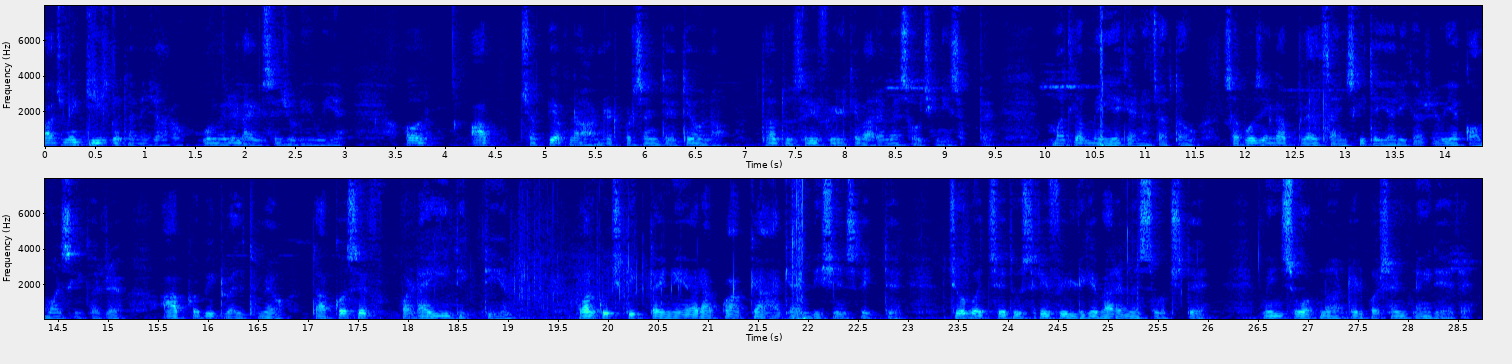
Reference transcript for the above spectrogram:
आज मैं एक चीज़ बताने जा रहा हूँ, वो मेरे लाइफ से जुड़ी हुई है। और आप जब भी अपना हंड्रेड परसेंट देते हो ना तो आप दूसरी फ़ील्ड के बारे में सोच ही नहीं सकते। मतलब मैं ये कहना चाहता हूँ सपोजिंग आप ट्वेल्थ साइंस की तैयारी कर रहे हो या कॉमर्स की कर रहे हो, आप कभी ट्वेल्थ में हो तो आपको सिर्फ़ पढ़ाई ही दिखती है और कुछ दिखता ही नहीं है और आपको आपके आगे एम्बिशंस दिखते हैं। जो बच्चे दूसरी फ़ील्ड के बारे में सोचते हैं मीन्स वो अपना हंड्रेड परसेंट नहीं दे रहे।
